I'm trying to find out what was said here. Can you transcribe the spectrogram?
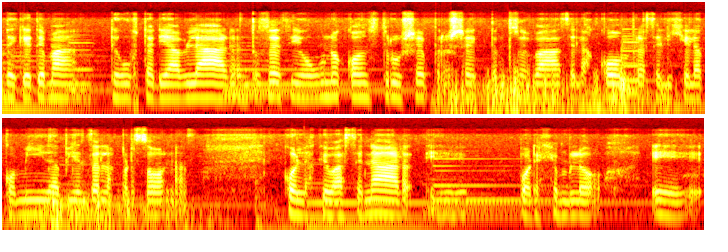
¿De qué tema te gustaría hablar? Entonces digo, uno construye, proyecta, entonces va, hace las compras, elige la comida, piensa en las personas con las que va a cenar. Eh, por ejemplo, eh,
